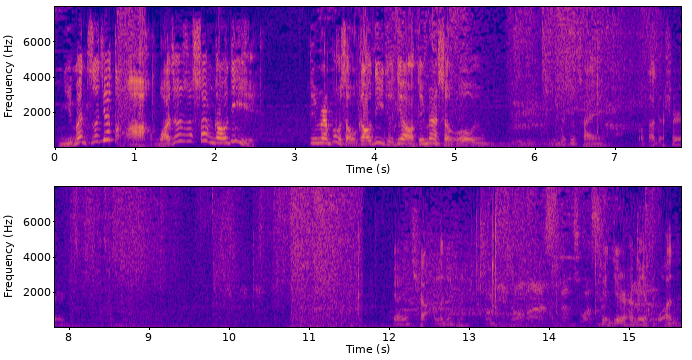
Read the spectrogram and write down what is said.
你们直接打我这是上高地对面不守高地就掉对面守。你们就猜多大点事儿让人抢了就行。现金儿还没活呢。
